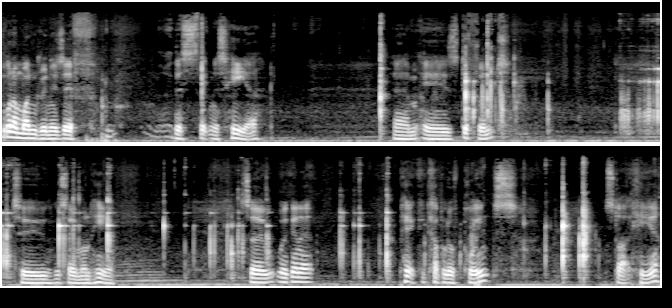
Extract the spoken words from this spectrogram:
So what I'm wondering is if this thickness here um, is different to the same one here. So we're going to pick a couple of points. Start here.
